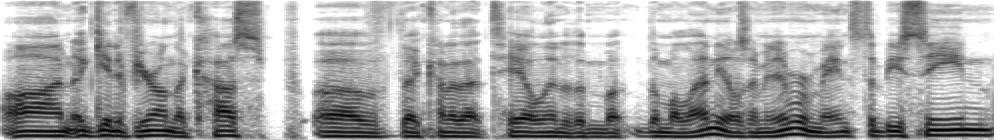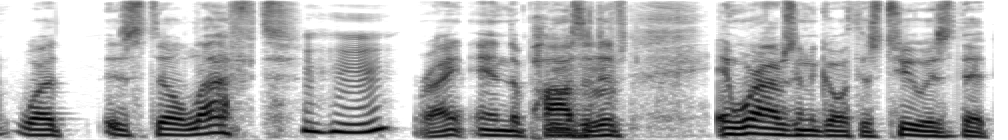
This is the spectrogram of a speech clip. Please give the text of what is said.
On again, if you're on the cusp of the kind of that tail end of the the millennials, I mean, it remains to be seen what is still left, Mm-hmm. right? And the positives, and where I was going to go with this too is that,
